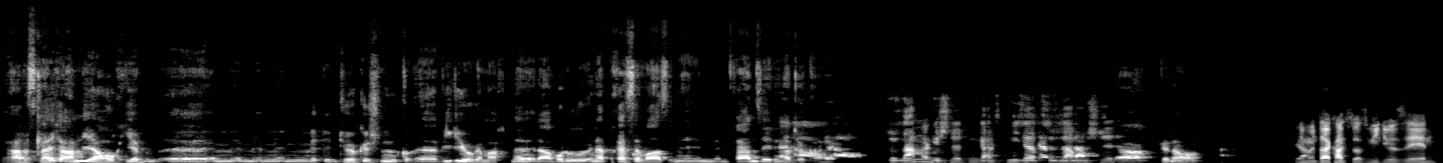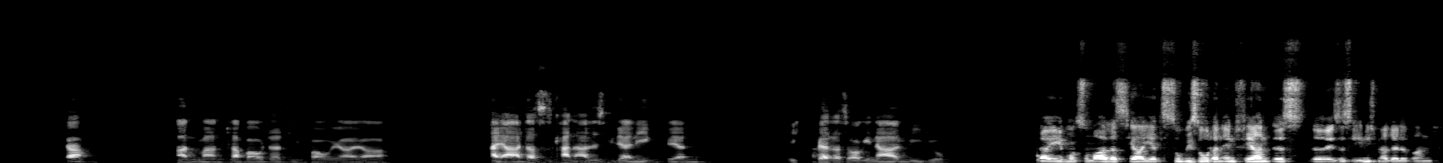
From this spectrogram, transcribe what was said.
Ja, das gleiche haben die ja auch hier äh, im, im, im, mit dem türkischen äh, Video gemacht, ne? Da wo du in der Presse warst, in, im, im Fernsehen in der Genau, Türkei. Zusammengeschnitten, ganz mieser Zusammenschnitt. Ja, genau. Ja. Und da kannst du das Video sehen. Ja. Mann, Mann, Klabauter TV, ja, ja. Naja, das kann alles widerlegt werden. Ich habe ja das Originalvideo. Ja, eben, und zumal das ja jetzt sowieso dann entfernt ist, äh, ist es eh nicht mehr relevant.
